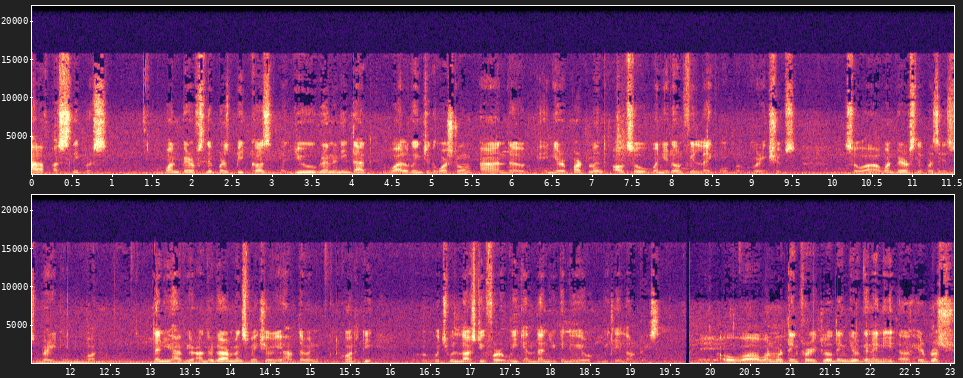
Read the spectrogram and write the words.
have a slippers one pair of slippers because you're gonna need that while going to the washroom and uh, in your apartment also when you don't feel like wearing shoes. So uh, one pair of slippers is very important then you have your undergarments make sure you have them in good quantity which will last you for a week and then you can do your weekly laundries. Oh uh, one more thing for your clothing. You're gonna need a hairbrush.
